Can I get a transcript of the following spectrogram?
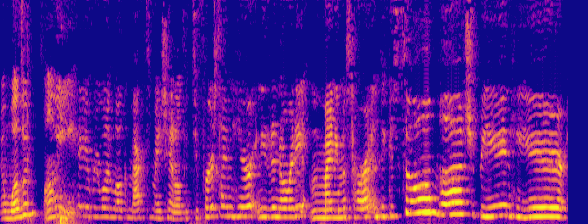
It wasn't funny. Hey everyone, welcome back to my channel. If it's your first time here and you didn't already, my name is Tarrah and thank you so much for being here.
